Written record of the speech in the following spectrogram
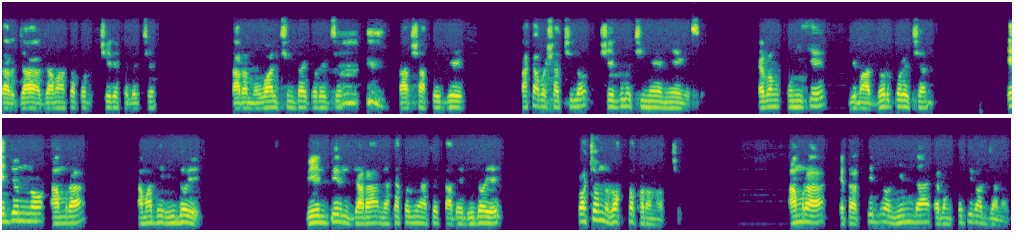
তার জামা কাপড় ছিঁড়ে ফেলেছে, তারা মোবাইল ছিনতাই করেছে, তার সাথে যে টাকা পয়সা ছিল সেগুলো ছিনিয়ে নিয়ে গেছে এবং উনিকে যে মারধর করেছেন, এর জন্য আমরা আমাদের হৃদয়ে বিএনপির যারা নেতাকর্মী আছে তাদের হৃদয়ে প্রচণ্ড রক্তক্ষরণ হচ্ছে। আমরা এটার তীব্র নিন্দা এবং প্রতিবাদ জানাই।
